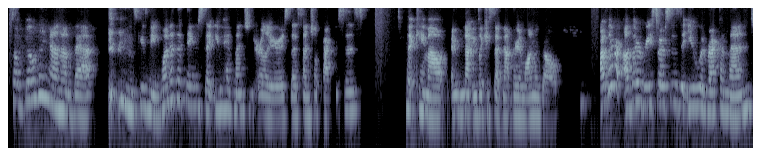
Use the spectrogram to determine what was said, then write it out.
So building on that, excuse me, one of the things that you had mentioned earlier is the essential practices that came out, not like you said, not very long ago. Are there other resources that you would recommend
